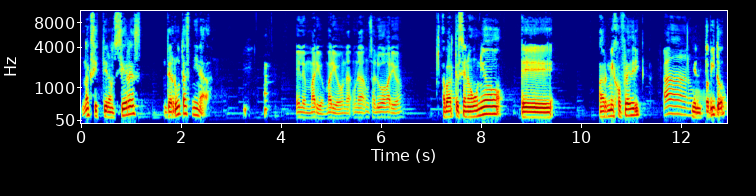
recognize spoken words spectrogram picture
No existieron cierres de rutas ni nada. él es Mario. Mario, una, una- un saludo a Mario. Aparte se nos unió eh, Armijo Frederick, Ah, no. el Topito,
